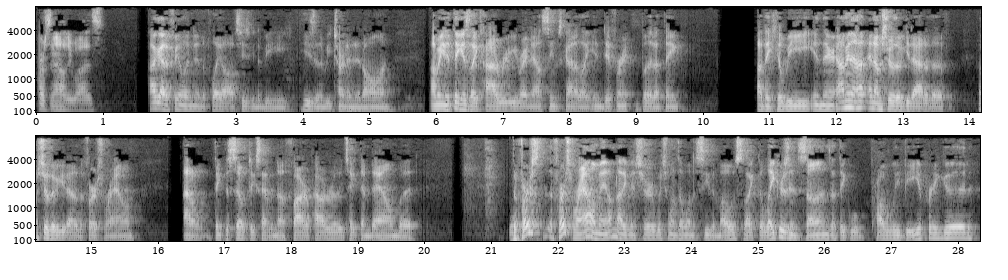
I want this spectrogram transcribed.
personality wise. I got a feeling in the playoffs he's gonna be he's gonna be turning it on. I mean the thing is like Kyrie right now seems kind of like indifferent, but I think I think he'll be in there. I mean, I, and I'm sure they'll get out of the I'm sure they'll get out of the first round. I don't think the Celtics have enough firepower to really take them down, but the first the first round, man, I'm not even sure which ones I want to see the most. Like the Lakers and Suns, I think will probably be a pretty good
